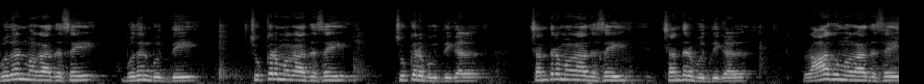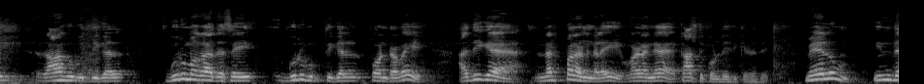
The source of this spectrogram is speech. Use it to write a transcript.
புதன் மகாதசை புதன் புத்தி சுக்கர மகாதசை சுக்கர புத்திகள் சந்திர மகாதசை சந்திர புத்திகள் ராகு மகாதசை ராகு புத்திகள் குரு மகாதசை குரு புக்திகள் போன்றவை அதிக நற்பலன்களை வழங்க காத்து கொண்டிருக்கிறது. மேலும் இந்த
